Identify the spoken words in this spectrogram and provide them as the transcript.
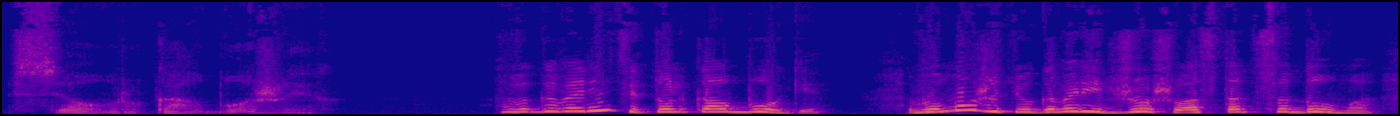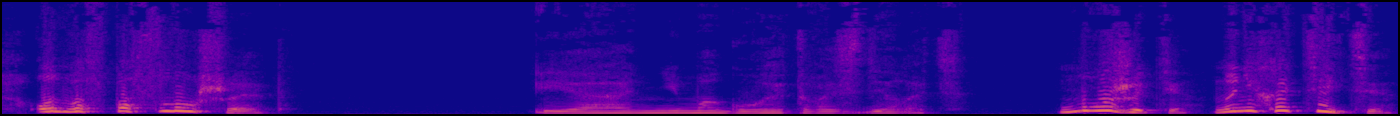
Все в руках Божьих. Вы говорите только о Боге. Вы можете уговорить Джошуа остаться дома? Он вас послушает. Я не могу этого сделать. Можете, но не хотите.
